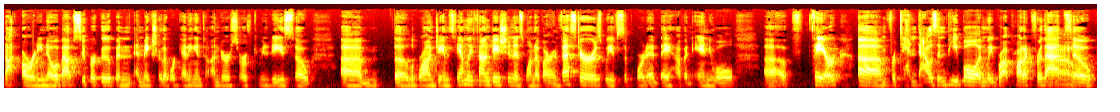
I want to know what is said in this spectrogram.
not already know about Supergoop and, and make sure that we're getting into underserved communities. So um, the LeBron James Family Foundation is one of our investors. We've supported, they have an annual uh, fair um, for 10,000 people, and we brought product for that. Wow. So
